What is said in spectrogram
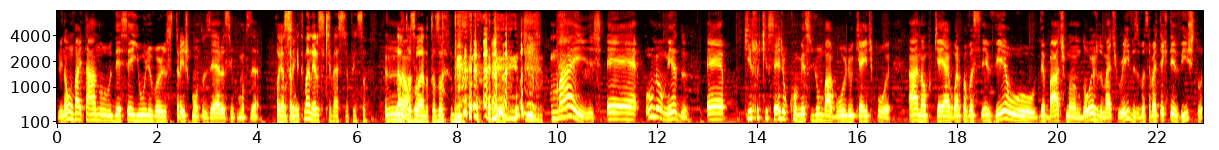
ele não vai estar tá no DC Universe 3.0, 5.0. Pô, ia ser muito maneiro se tivesse, já pensou? Não, não tô zoando, tô zoando. Mas, é, o meu medo é que isso aqui seja o começo de um bagulho que aí, tipo, ah, não, porque aí agora para você ver o The Batman 2 do Matt Reeves, você vai ter que ter visto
